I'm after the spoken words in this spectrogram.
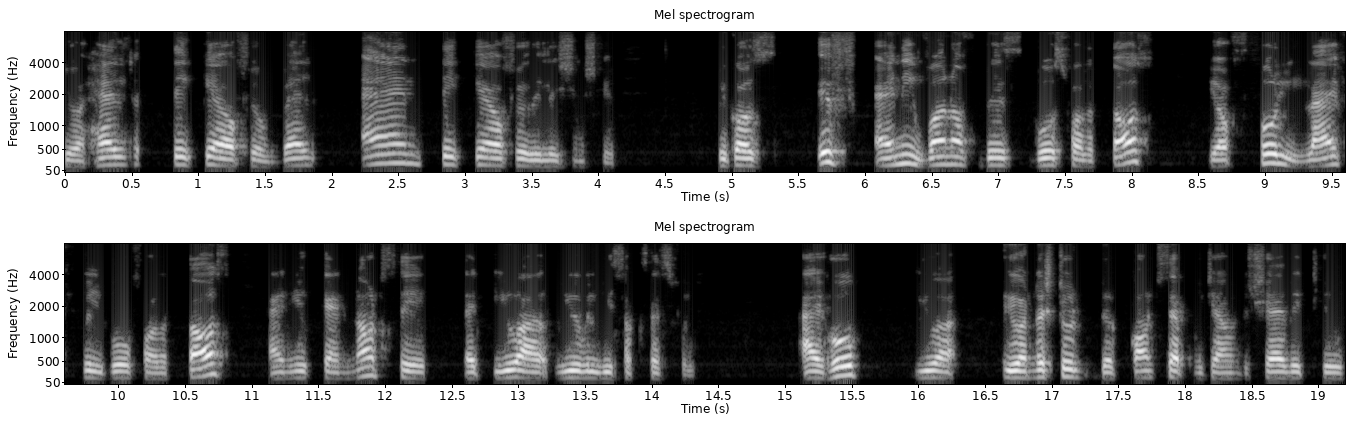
your health, take care of your wealth, and take care of your relationship. Because if any one of this goes for a toss, your full life will go for a toss, and you cannot say that you are you will be successful. I hope you are you understood the concept which I want to share with you.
